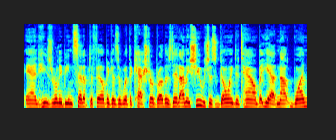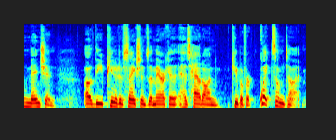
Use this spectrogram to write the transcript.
and he's really being set up to fail because of what the Castro brothers did. I mean, she was just going to town. But yeah, not one mention of the punitive sanctions America has had on Cuba for quite some time.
